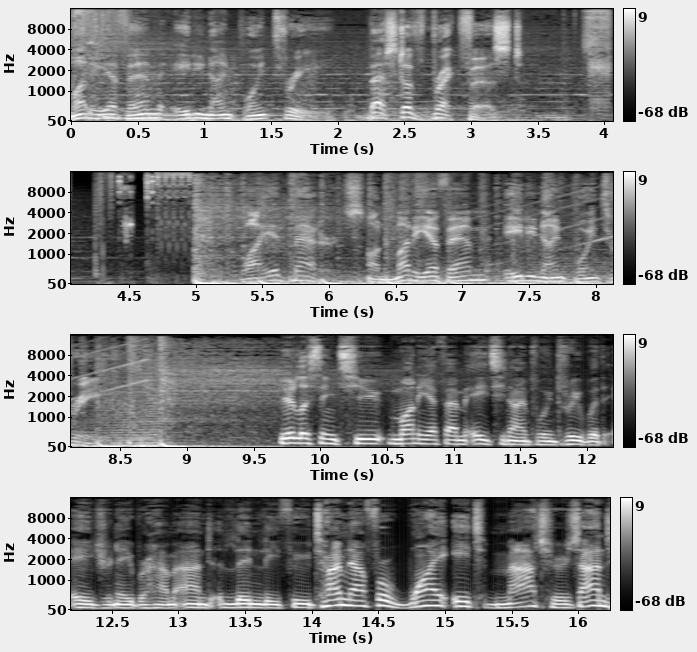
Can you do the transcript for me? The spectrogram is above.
Money FM 89.3. Best of breakfast. Why it matters on Money FM 89.3. You're listening to Money FM 89.3 with Adrian Abraham and Linley Fu. Time now for Why It Matters. And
